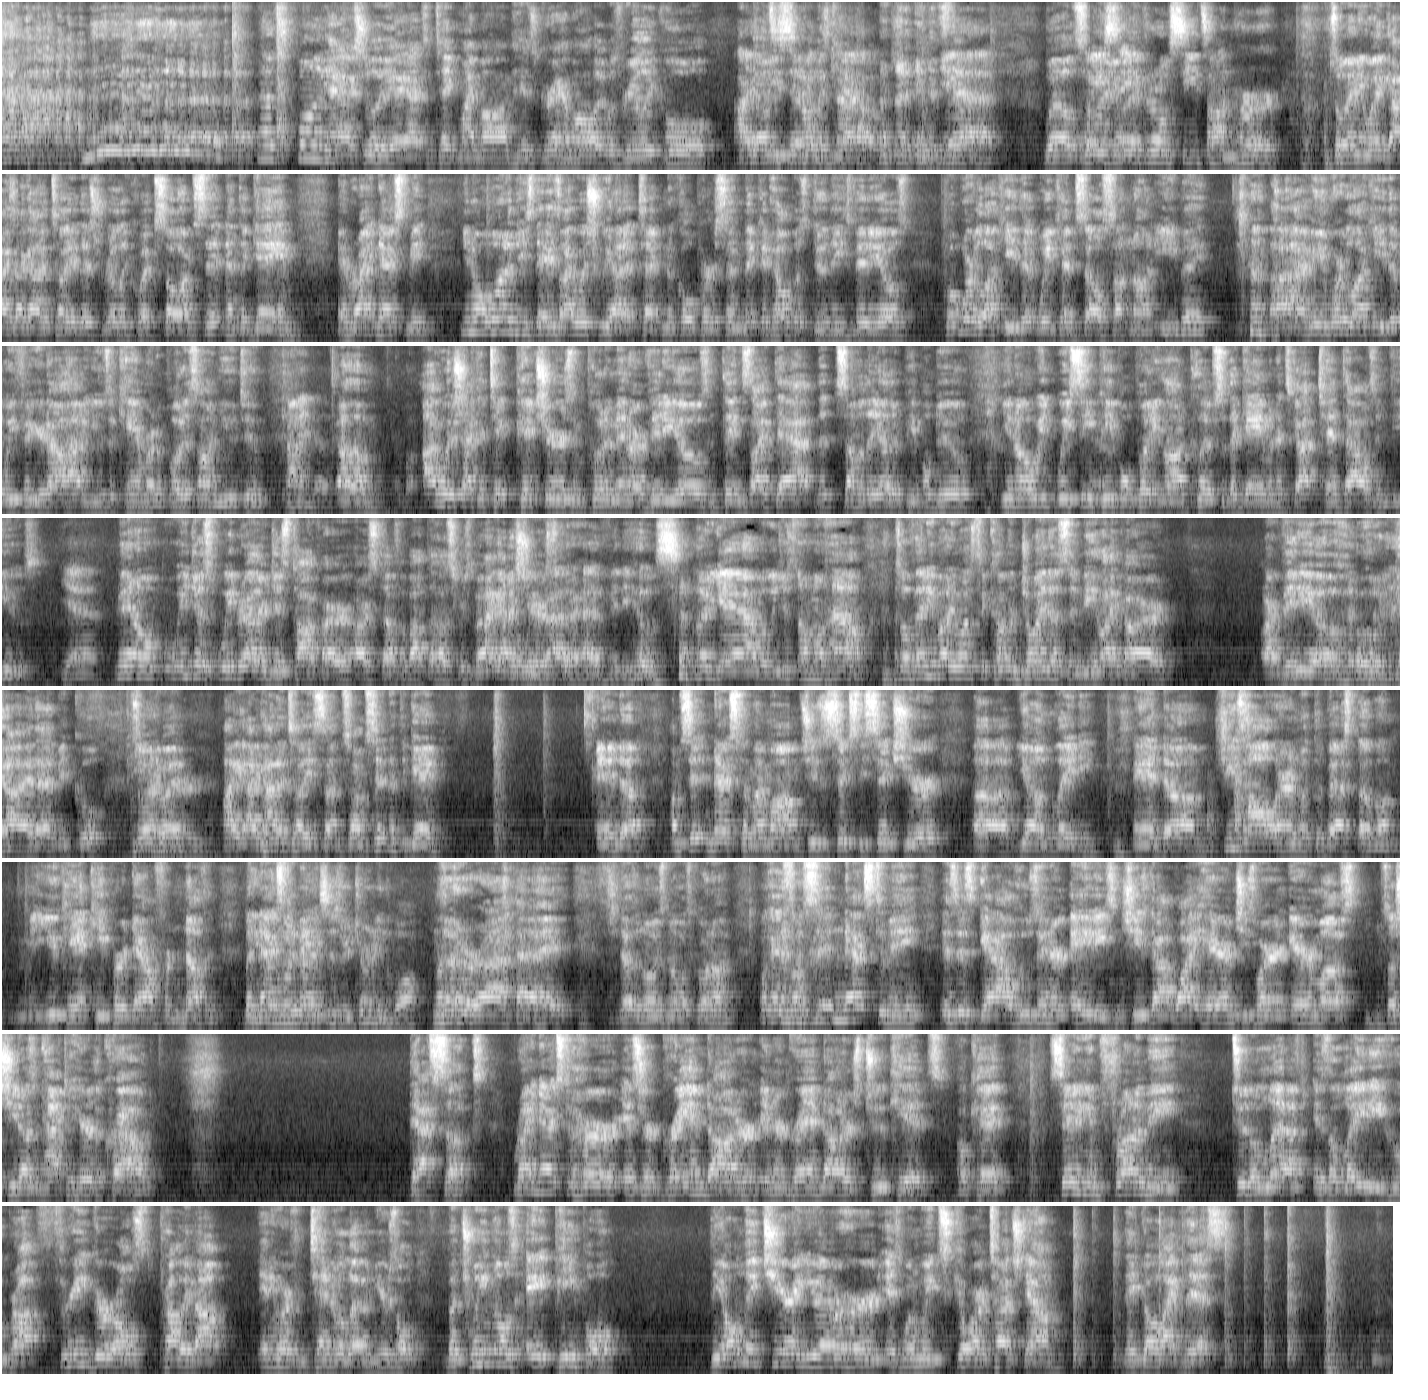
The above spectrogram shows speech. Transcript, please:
That's funny. Actually, I got to take my mom, his grandma. It was really cool. I Don't got to sit on the couch. yeah. Well, so Waste anyway, eighth row seats on her. so anyway, guys, I got to tell you this really quick. So I'm sitting at the game, and right next to me, you know, one of these days, I wish we had a technical person that could help us do these videos. But we're lucky that we can sell something on eBay. I mean, we're lucky that we figured out how to use a camera to put us on YouTube. Kind of. Um, I wish I could take pictures and put them in our videos and things like that that some of the other people do. You know, we, we see people putting on clips of the game and it's got 10,000 views. Yeah. You know, we just we'd rather just talk our, our stuff about the Huskers, but I gotta But we'd share. rather have videos. Yeah, but we just don't know how. So if anybody wants to come and join us and be like our our video guy, that'd be cool. So anyway. I, I gotta tell you something. So I'm sitting at the game, and uh, I'm sitting next to my mom. She's a 66 year uh, young lady, and um, she's hollering with the best of them. You can't keep her down for nothing. But Even next to when me, Max is returning the ball. right. She doesn't always know what's going on. Okay, so sitting next to me is this gal who's in her 80s and she's got white hair and she's wearing earmuffs mhm. so she doesn't have to hear the crowd. That sucks. Right next to her is her granddaughter and her granddaughter's two kids, okay? Sitting in front of me to the left is a lady who brought three girls, probably about anywhere from 10 to 11 years old. Between those eight people, the only cheering you ever heard is when we'd score a touchdown, they'd go like this.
